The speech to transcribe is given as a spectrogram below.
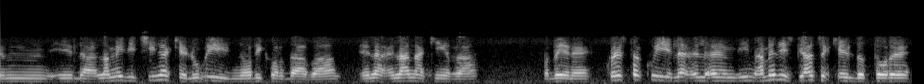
ehm, la, la medicina che lui non ricordava è, la, è l'anakinra, va bene? Questo qui, la- la- a me dispiace che il dottore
